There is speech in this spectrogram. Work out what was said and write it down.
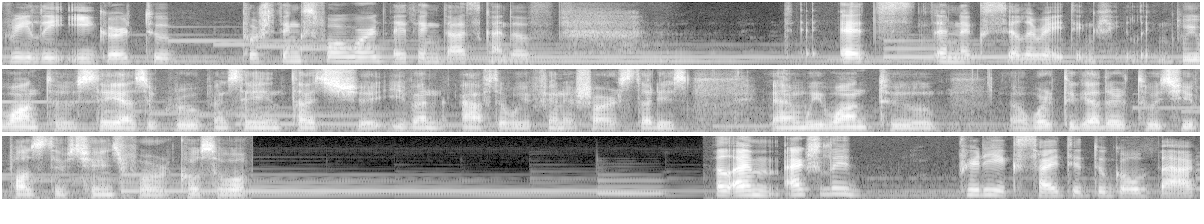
really eager to push things forward, I think that's kind of it's an exhilarating feeling. We want to stay as a group and stay in touch uh, even after we finish our studies. And we want to uh, work together to achieve positive change for Kosovo. Well, I'm actually pretty excited to go back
